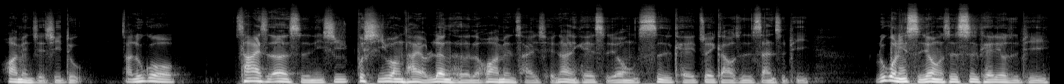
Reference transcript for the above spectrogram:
画面解析度。那如果 X S 二十你希不希望它有任何的画面裁切，那你可以使用四 K，最高是三十 P。如果你使用的是四 K 六十 P，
